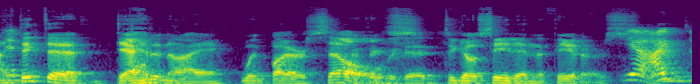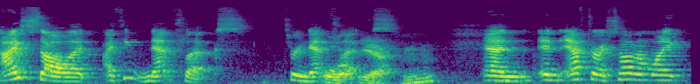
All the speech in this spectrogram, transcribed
I And- think that Dad and I went by ourselves I think we did. to go see it in the theaters. Yeah, I, I saw it. I think Netflix through Netflix. Or, yeah. mhm. And and after I saw it, I'm like,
